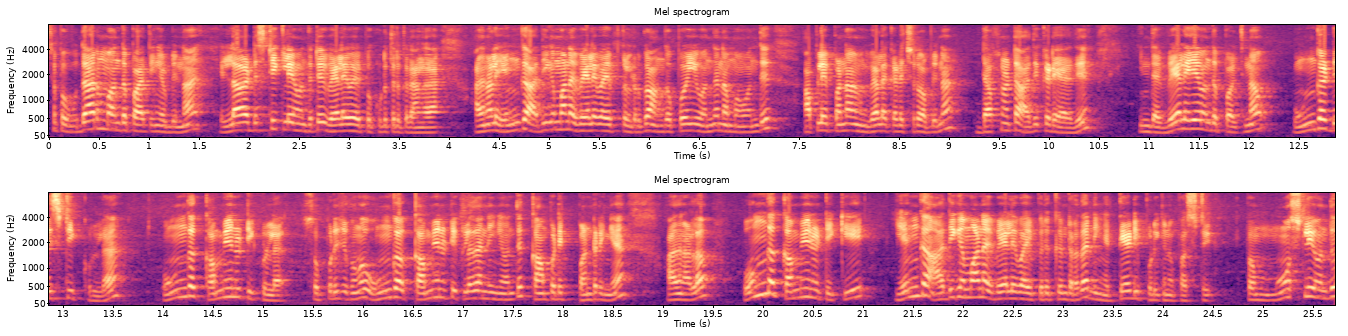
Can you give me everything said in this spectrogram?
ஸோ இப்போ உதாரணமாக வந்து பார்த்தீங்க அப்படின்னா எல்லா டிஸ்ட்ரிக்ட்லேயும் வந்துட்டு வேலைவாய்ப்பு கொடுத்துருக்குறாங்க. அதனால் எங்கே அதிகமான வேலைவாய்ப்புகள் இருக்கோ அங்கே போய் வந்து நம்ம வந்து அப்ளை பண்ணால் நமக்கு வேலை கிடைச்சிரும் அப்படின்னா டெஃபினட்டாக அது கிடையாது. இந்த வேலையே வந்து பார்த்தீங்கன்னா உங்கள் டிஸ்ட்ரிக்குள்ளே உங்கள் கம்யூனிட்டிக்குள்ளே ஸோ புரிஞ்சுக்கோங்க உங்கள் கம்யூனிட்டிக்குள்ளே தான் நீங்கள் வந்து காம்படிட் பண்ணுறீங்க அதனால் உங்கள் கம்யூனிட்டிக்கு எங்கே அதிகமான வேலை வாய்ப்பு இருக்குன்றதை நீங்கள் தேடி பிடிக்கணும் ஃபஸ்ட்டு இப்போ மோஸ்ட்லி வந்து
